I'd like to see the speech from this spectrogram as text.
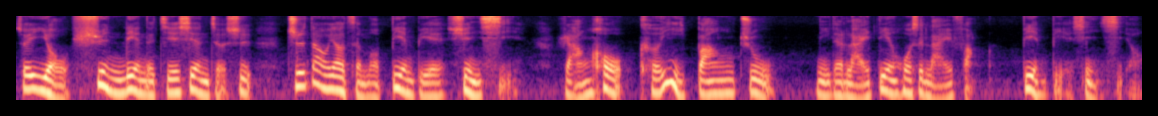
所以有训练的接线者是知道要怎么辨别讯息，然后可以帮助。你的来电或是来访辨别信息哦。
